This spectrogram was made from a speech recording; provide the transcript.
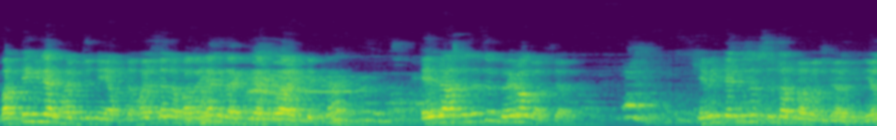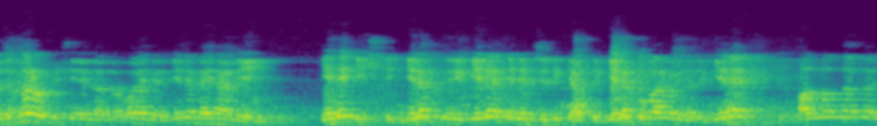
Bak ne güzel haccını yaptı. Haçta da bana ne kadar güzel dua etti falan. Evladınızın böyle olması lazım. Kemiklerinizi sızlatmaması lazım. Yazıklar olsun şu evladıma. Vay be gene meyhaneye gitti. Gene içti, gene, e, gene edepsizlik yaptı, gene kumar oynadı, gene Almanlarla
